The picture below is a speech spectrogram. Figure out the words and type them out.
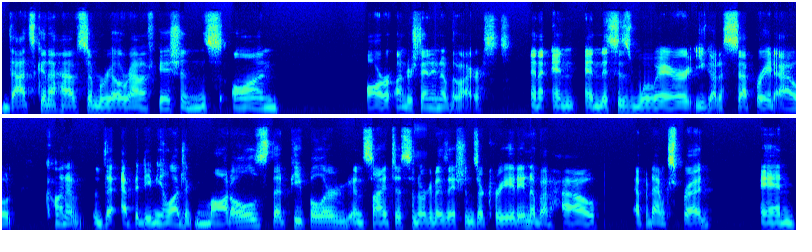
that's going to have some real ramifications on our understanding of the virus. And and and this is where you got to separate out kind of the epidemiologic models that people are and scientists and organizations are creating about how epidemics spread and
